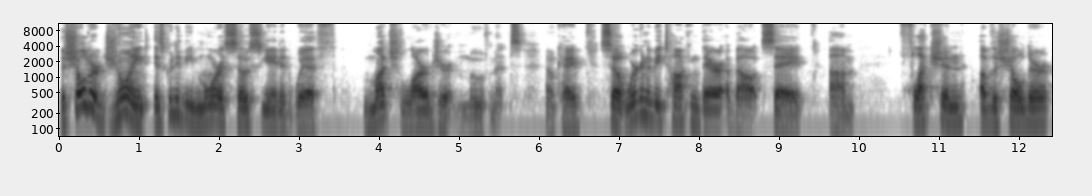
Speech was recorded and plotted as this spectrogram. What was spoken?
The shoulder joint is going to be more associated with much larger movements. Okay, so we're going to be talking there about, say, um, flexion of the shoulder,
